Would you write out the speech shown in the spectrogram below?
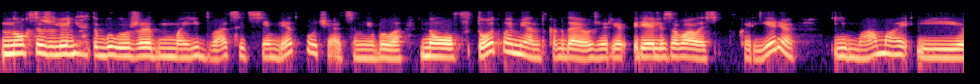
Но, к сожалению, это было уже мои 27 лет, получается, мне было. Но в тот момент, когда я уже ре- реализовалась в карьере, и мама, и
